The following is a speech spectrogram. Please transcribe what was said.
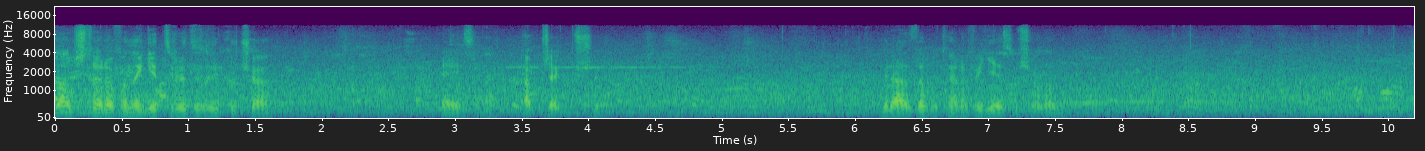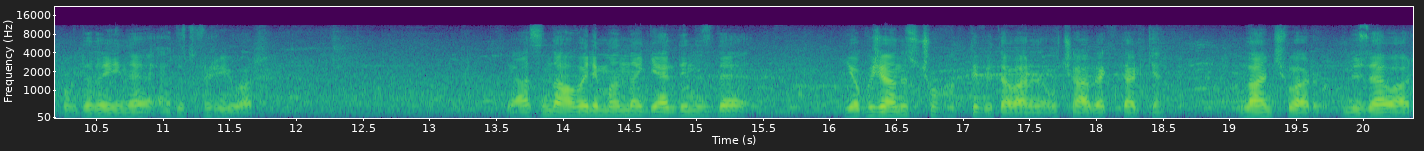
lunch tarafına getirirdik uçağı. Neyse yapacak bir şey. Biraz da bu tarafı gezmiş olalım. Burada da yine duty free var. Ya aslında havalimanına geldiğinizde yapacağınız çok aktivite var. Yani uçağı beklerken. Lunch var, müze var.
